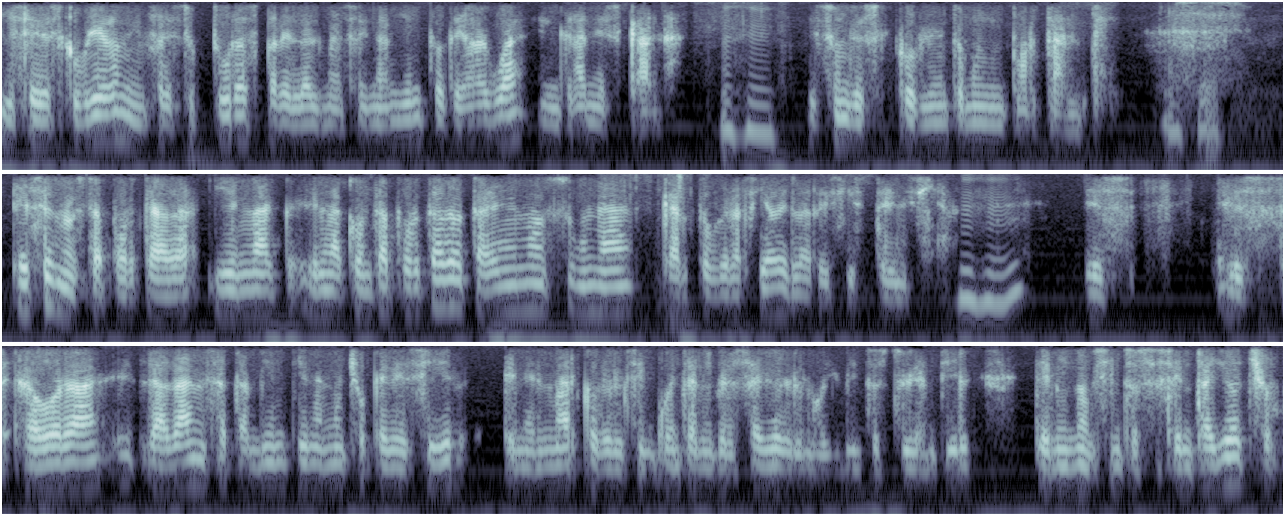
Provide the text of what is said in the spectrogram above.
y se descubrieron infraestructuras para el almacenamiento de agua en gran escala. Es un descubrimiento muy importante. Así es. Esa es nuestra portada. Y en la, en la contraportada traemos una cartografía de la resistencia. Es es ahora la danza también tiene mucho que decir en el marco del 50 aniversario del movimiento estudiantil de 1968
